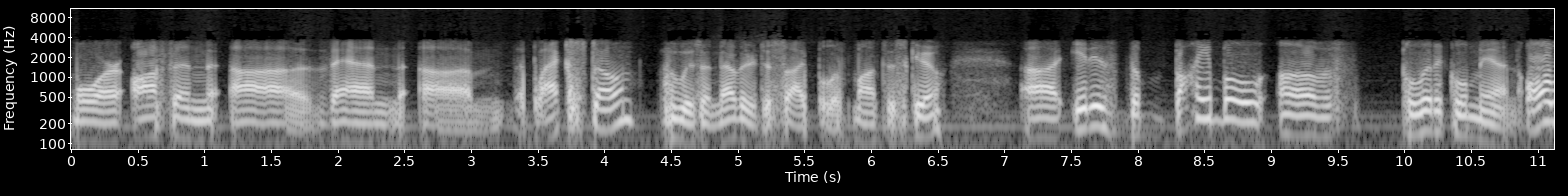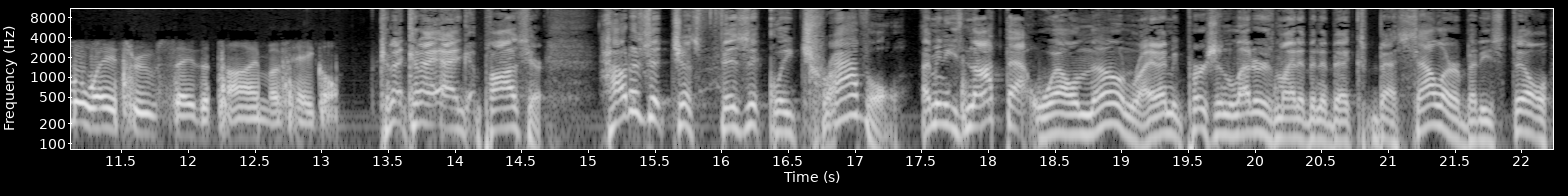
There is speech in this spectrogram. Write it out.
more often uh, than um, Blackstone, who is another disciple of Montesquieu. Uh, it is the Bible of political men, all the way through, say, the time of Hegel. Can I, can I, pause here? How does it just physically travel? I mean, he's not that well known, right? I mean, Persian Letters might have been a big bestseller, but he's still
